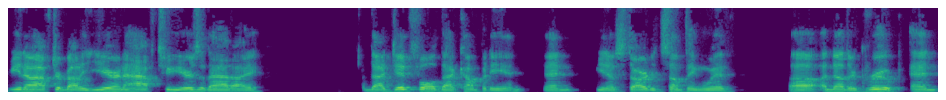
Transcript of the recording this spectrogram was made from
you know, after about a year and a half, two years of that, I I did fold that company and and you know started something with uh, another group. And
